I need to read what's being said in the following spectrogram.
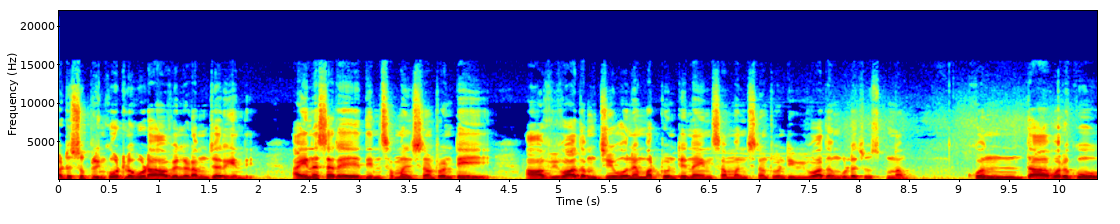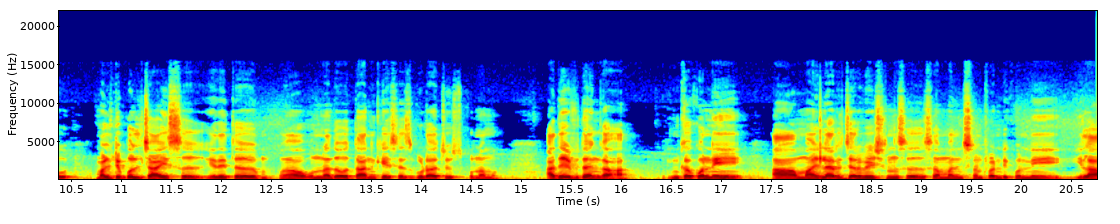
అటు సుప్రీంకోర్టులో కూడా వెళ్ళడం జరిగింది. అయినా సరే దీనికి సంబంధించినటువంటి ఆ వివాదం జియో నెంబర్ ట్వంటీ నైన్ సంబంధించినటువంటి వివాదం కూడా చూసుకున్నాం కొంతవరకు మల్టిపుల్ చాయిస్ ఏదైతే ఉన్నదో దాని కేసెస్ కూడా చూసుకున్నాము. అదేవిధంగా ఇంకా కొన్ని మహిళా రిజర్వేషన్స్ సంబంధించినటువంటి కొన్ని ఇలా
